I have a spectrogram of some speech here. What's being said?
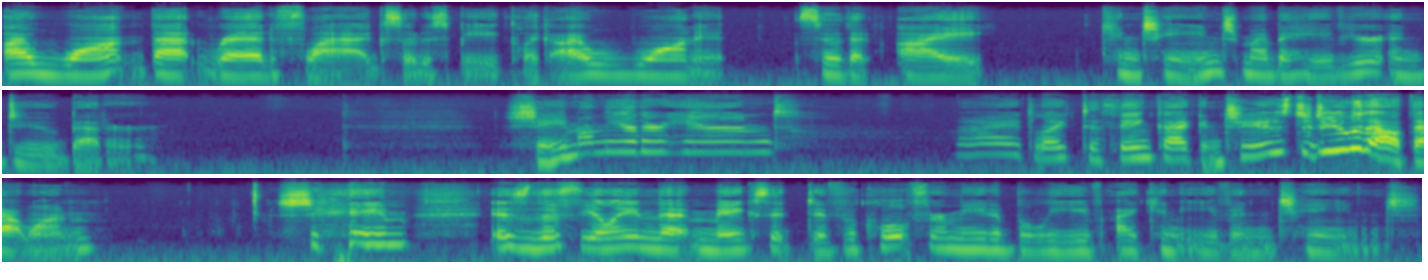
I want that red flag, so to speak. Like, I want it so that I can change my behavior and do better. Shame, on the other hand, I'd like to think I can choose to do without that one. Shame is the feeling that makes it difficult for me to believe I can even change.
